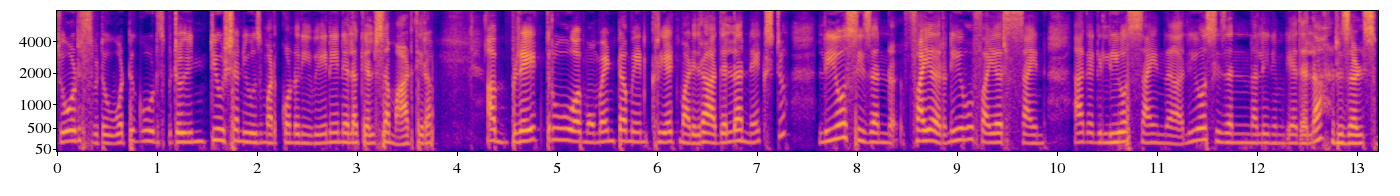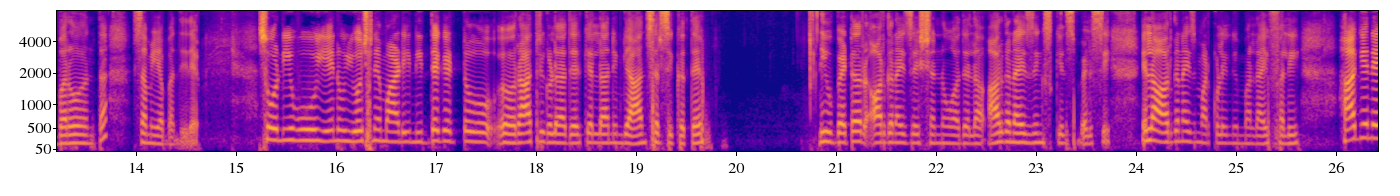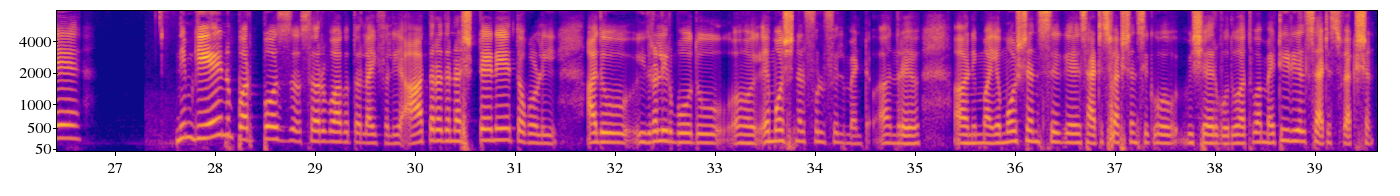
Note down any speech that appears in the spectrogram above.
ಜೋಡಿಸ್ಬಿಟ್ಟು, ಒಟ್ಟುಗೂಡಿಸ್ಬಿಟ್ಟು ಇಂಟ್ಯೂಷನ್ ಯೂಸ್ ಮಾಡಿಕೊಂಡು ನೀವು ಏನೇನೆಲ್ಲ ಕೆಲಸ ಮಾಡ್ತೀರಾ ಆ ಬ್ರೇಕ್ ಥ್ರೂ ಮೊಮೆಂಟಮ್ ಏನು ಕ್ರಿಯೇಟ್ ಮಾಡಿದ್ರೆ, ಅದೆಲ್ಲ ನೆಕ್ಸ್ಟ್ ಲಿಯೋ ಸೀಸನ್ ಫೈರ್ ನೀವು ಫೈರ್ ಸೈನ್ ಹಾಗಾಗಿ ಲಿಯೋ ಸೈನ್ ಲಿಯೋ ಸೀಸನ್ನಲ್ಲಿ ನಿಮಗೆ ಅದೆಲ್ಲ ರಿಸಲ್ಟ್ಸ್ ಬರೋವಂಥ ಸಮಯ ಬಂದಿದೆ. ಸೊ ನೀವು ಏನು ಯೋಚನೆ ಮಾಡಿ ನಿದ್ದೆಗೆಟ್ಟು ರಾತ್ರಿಗಳು ಅದಕ್ಕೆಲ್ಲ ನಿಮಗೆ ಆನ್ಸರ್ ಸಿಗುತ್ತೆ ನೀವು ಬೆಟರ್ ಆರ್ಗನೈಸೇಷನ್ನು ಅದೆಲ್ಲ ಆರ್ಗನೈಸಿಂಗ್ ಸ್ಕಿಲ್ಸ್ ಬೆಳೆಸಿ, ಎಲ್ಲ ಆರ್ಗನೈಸ್ ಮಾಡ್ಕೊಳ್ಳಿ ನಿಮ್ಮ ಲೈಫಲ್ಲಿ ಹಾಗೆಯೇ ನಿಮ್ಗೆ ಏನು ಪರ್ಪೋಸ್ ಸರ್ವ್ ಆಗುತ್ತೋ ಲೈಫಲ್ಲಿ ಆ ಥರದನ್ನಷ್ಟೇ ತೊಗೊಳ್ಳಿ. ಅದು ಇದರಲ್ಲಿರ್ಬೋದು ಎಮೋಷ್ನಲ್ ಫುಲ್ಫಿಲ್ಮೆಂಟ್ ಅಂದರೆ ನಿಮ್ಮ ಎಮೋಷನ್ಸಿಗೆ ಸ್ಯಾಟಿಸ್ಫ್ಯಾಕ್ಷನ್ ಸಿಗೋ ವಿಷಯ ಇರ್ಬೋದು, ಅಥವಾ ಮೆಟೀರಿಯಲ್ ಸ್ಯಾಟಿಸ್ಫ್ಯಾಕ್ಷನ್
